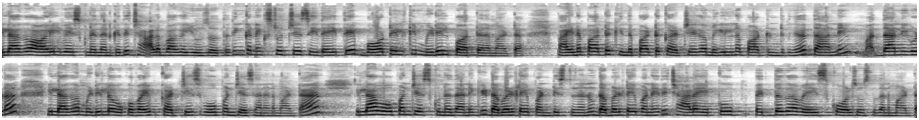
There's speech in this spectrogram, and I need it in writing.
ఇలా ఇలాగా ఆయిల్ వేసుకునే దానికైతే చాలా బాగా యూజ్ అవుతుంది. ఇంకా నెక్స్ట్ వచ్చేసి ఇదైతే బాటిల్కి మిడిల్ పార్ట్ అనమాట పైన పార్ట్ కింద పార్ట్ కట్ చేయగా మిగిలిన పార్ట్ ఉంటుంది కదా దాన్ని దాన్ని కూడా ఇలాగా మిడిల్లో ఒకవైపు కట్ చేసి ఓపెన్ చేశానమాట ఇలా ఓపెన్ చేసుకున్న దానికి డబల్ టైప్ అంటిస్తున్నాను. డబల్ టైప్ అనేది చాలా ఎక్కువ పెద్దగా వేసుకోవాల్సి వస్తుంది అనమాట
